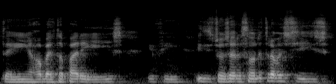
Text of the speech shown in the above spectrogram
tem a Roberta Paris, enfim. Existe uma geração de travestis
